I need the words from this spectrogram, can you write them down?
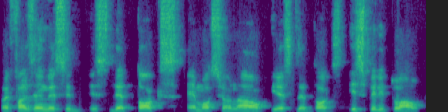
vai fazendo esse, esse detox emocional e esse detox espiritual.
